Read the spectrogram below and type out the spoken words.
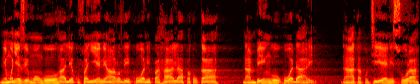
Ni Mwenyezi Mungu aliyekufanyieni ardhi kuwa ni pahala pa kukaa na mbingu kuwa dari na akakutieni sura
